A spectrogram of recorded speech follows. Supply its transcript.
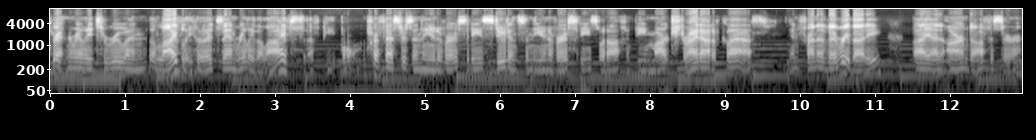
threaten really to ruin the livelihoods and really the lives of people. Professors in the universities, students in the universities would often be marched right out of class in front of everybody by an armed officer,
